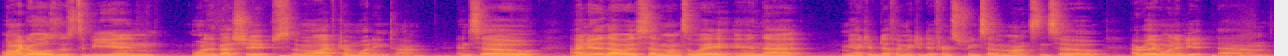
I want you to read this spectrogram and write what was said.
one of my goals was to be in one of the best shapes of my life come wedding time. And so I knew that that was seven months away, and that I mean I could definitely make a difference between seven months. And so I really wanted to get um,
